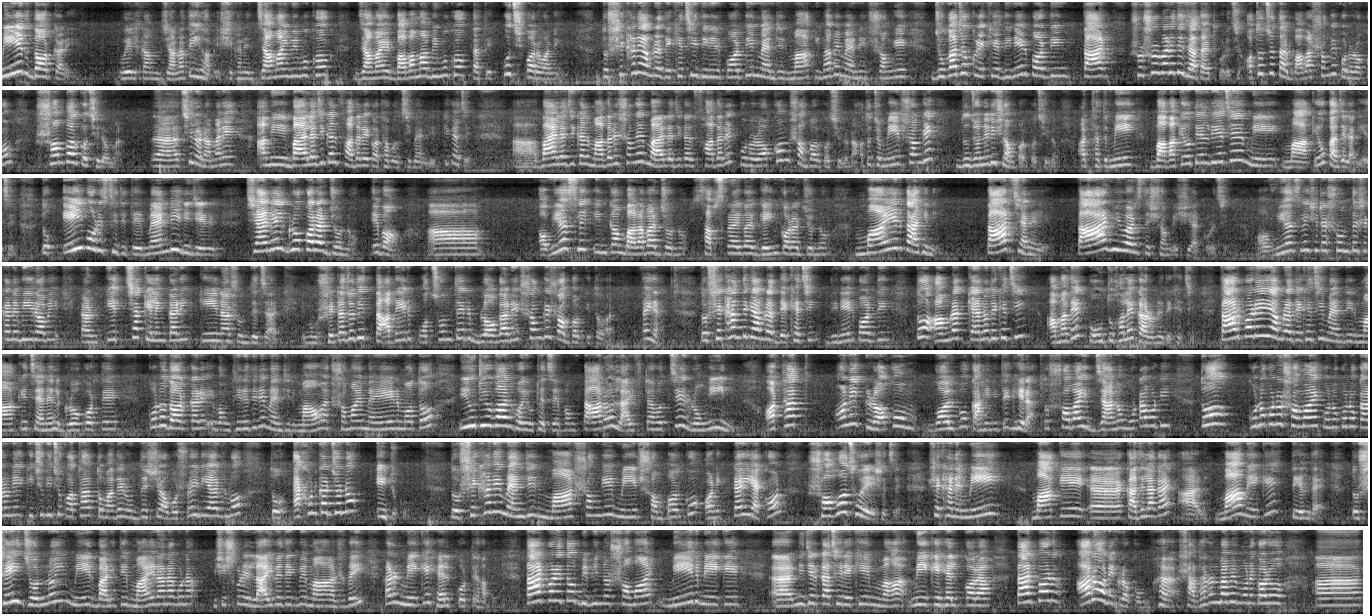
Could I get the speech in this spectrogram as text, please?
মেয়ের দরকারে। ওয়েলকাম জানাতেই হবে। সেখানে জামাই বিমুখ হোক, জামাইয়ের বাবা মা বিমুখ হোক, তাতে কুচ পরোয়া নেই। তো সেখানে আমরা দেখেছি দিনের পর দিন ম্যান্ডির মা কীভাবে ম্যান্ডির সঙ্গে যোগাযোগ রেখে দিনের পর দিন তার শ্বশুরবাড়িতে যাতায়াত করেছে, অথচ তার বাবার সঙ্গে কোনো রকম সম্পর্ক ছিল না। ছিল না। মানে আমি বায়োলজিক্যাল ফাদারের কথা বলছি ম্যান্ডির ঠিক আছে? বায়োলজিক্যাল মাদারের সঙ্গে বায়োলজিক্যাল ফাদারের কোনো রকম সম্পর্ক ছিল না। অথচ মেয়ের সঙ্গে দুজনেরই সম্পর্ক ছিল। অর্থাৎ মেয়ে বাবাকেও তেল দিয়েছে, মেয়ে মাকেও কাজে লাগিয়েছে। তো এই পরিস্থিতিতে ম্যান্ডি নিজের চ্যানেল গ্রো করার জন্য এবং অবভিয়াসলি ইনকাম বাড়াবার জন্য সাবস্ক্রাইবার গেইন করার জন্য মায়ের কাহিনী তার চ্যানেলে তার ভিউয়ার্সদের সঙ্গে শেয়ার করেছে। অবভিয়াসলি সেটা শুনতে সেখানে ভিড় হবে, কারণ কেচ্ছা কেলেঙ্কারি কে না শুনতে চায়? এবং সেটা যদি তাদের পছন্দের ব্লগারের সঙ্গে সম্পর্কিত হয়, তাই না? তো সেখান থেকে আমরা দেখেছি দিনের পর দিন। তো আমরা কেন দেখেছি? আমাদের কৌতূহলের কারণে দেখেছি। তারপরেই আমরা দেখেছি ম্যান্ডির মাকে চ্যানেল গ্রো করতে কোনো দরকারে এবং ধীরে ধীরে ম্যান্ডির মাও এক সময় মেয়ের মতো ইউটিউবার হয়ে উঠেছে এবং তারও লাইফটা হচ্ছে রঙিন। অর্থাৎ অনেক রকম গল্প কাহিনীতে ঘেরা। তো সবাই জানো মোটামুটি। তো কোনো কোনো সময়, কোনো কোনো কারণে কিছু কিছু কথা তোমাদের উদ্দেশ্যে অবশ্যই নিয়ে আসব। তো এখনকার জন্য এইটুকু। তো সেখানে ম্যান্ডির মার সঙ্গে মেয়ের সম্পর্ক অনেকটাই এখন সহজ হয়ে এসেছে। সেখানে মেয়ে মাকে কাজে লাগায় আর মা মেয়েকে তেল দেয়। তো সেই জন্যই মেয়ের বাড়িতে মায়ের আনাগোনা। বিশেষ করে লাইভে দেখবে মা আসবেই, কারণ মেয়েকে হেল্প করতে হবে। তারপরে তো বিভিন্ন সময় মেয়ের মেয়েকে নিজের কাছে রেখে মা, মেয়েকে হেল্প করা। তারপর আরও অনেক রকম। হ্যাঁ সাধারণভাবে মনে করো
